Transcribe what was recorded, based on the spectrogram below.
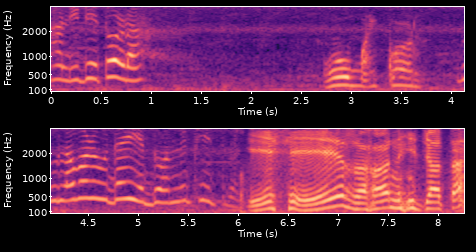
खाली दे थोडा. ओ माय गॉड तुला पण उद्या ये दोन्ही फिट ए रहा नहीं जाता.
